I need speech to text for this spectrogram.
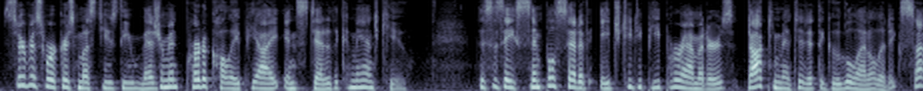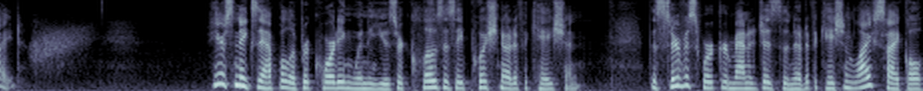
Service workers must use the measurement protocol API instead of the command queue. This is a simple set of HTTP parameters documented at the Google Analytics site. Here's an example of recording when the user closes a push notification. The service worker manages the notification lifecycle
